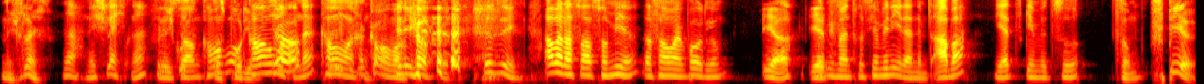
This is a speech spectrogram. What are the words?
Nicht schlecht. ja, nicht schlecht, ne? Finde ich gut, sagen, kann das man, Podium. kann man Ja, machen, ne? Kann man machen. Kann man machen. Deswegen. Aber das war's von mir. Das war mein Podium. Ja, Würde mich mal jetzt interessieren, wen ihr da nimmt. Aber jetzt gehen wir zu. zum Spiel.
